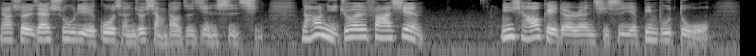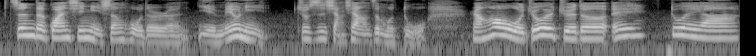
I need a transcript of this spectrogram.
那所以在梳理的过程就想到这件事情，然后你就会发现，你想要给的人其实也并不多，真的关心你生活的人也没有你就是想象这么多。然后我就会觉得，哎，对呀，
